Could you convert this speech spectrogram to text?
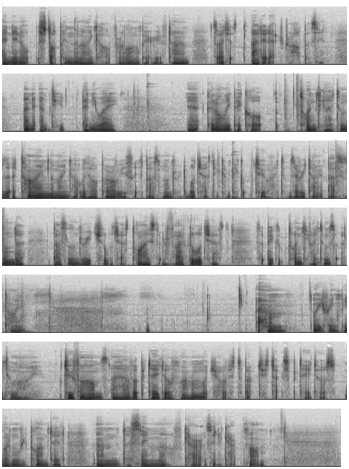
ending up stopping the minecart for a long period of time, so I just added extra hoppers in, and it emptied anyway. It can only pick up 20 items at a time, the minecart with hopper, obviously it's passing under a double chest, it can pick up 2 items every time it passes under, passes under each double chest twice, there are 5 double chests, so it picks up 20 items at a time. Um, which brings me to my two farms. I have a potato farm which harvests about two stacks of potatoes when replanted, and the same amount of carrots in a carrot farm.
